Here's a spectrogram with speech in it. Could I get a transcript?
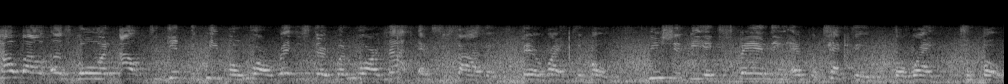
How about us going out to get the people who are registered but who are not exercising their right to vote? We should be expanding and protecting the right to vote.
